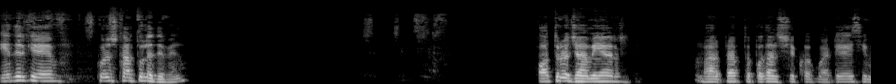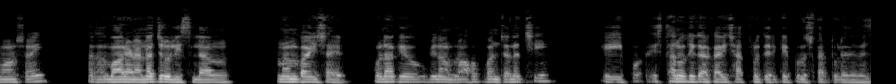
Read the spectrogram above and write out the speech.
এদেরকে পুরস্কার তুলে দেবেন। অত্র জামিয়ার ভারপ্রাপ্ত প্রধান শিক্ষক বা টিআইসি মহাশয় অর্থাৎ মাওলানা নজরুল ইসলাম মুম্বাই সাহেব ওনাকেও বিনম্র আহ্বান জানাচ্ছি। এই স্থান অধিকারকারী ছাত্রদেরকে পুরস্কার তুলে দেবেন।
